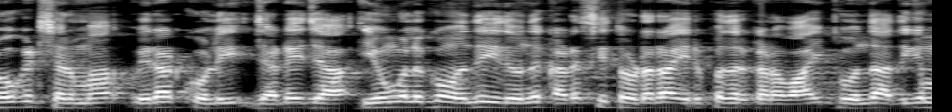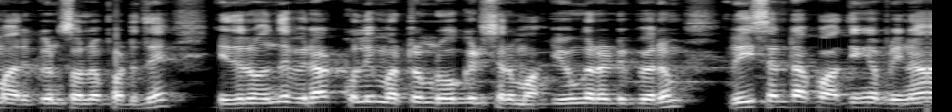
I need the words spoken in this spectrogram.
ரோஹித் சர்மா விராட் கோலி ஜடேஜா இவங்களுக்கும் வந்து இது வந்து கடைசி தொடராக இருப்பதற்கான வாய்ப்பு வந்து அதிகமாக இருக்குன்னு சொல்லப்படுது. இதில் வந்து விராட் கோலி மற்றும் ரோஹித் சர்மா இவங்க ரெண்டு பேரும் ரீசெண்டாக பார்த்தீங்க அப்படின்னா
